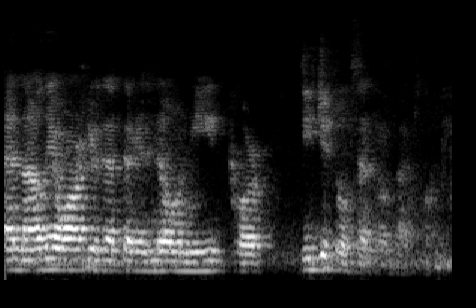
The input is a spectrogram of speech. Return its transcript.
and now they argue that there is no need for digital central bank money.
